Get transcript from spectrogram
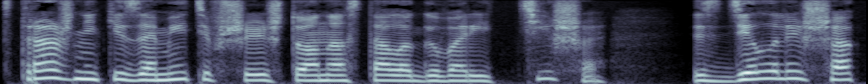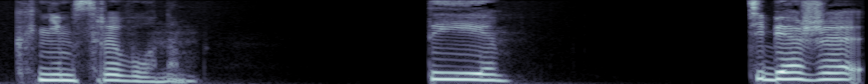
Стражники, заметившие, что она стала говорить тише, сделали шаг к ним с Ревоном. «Ты... тебя же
